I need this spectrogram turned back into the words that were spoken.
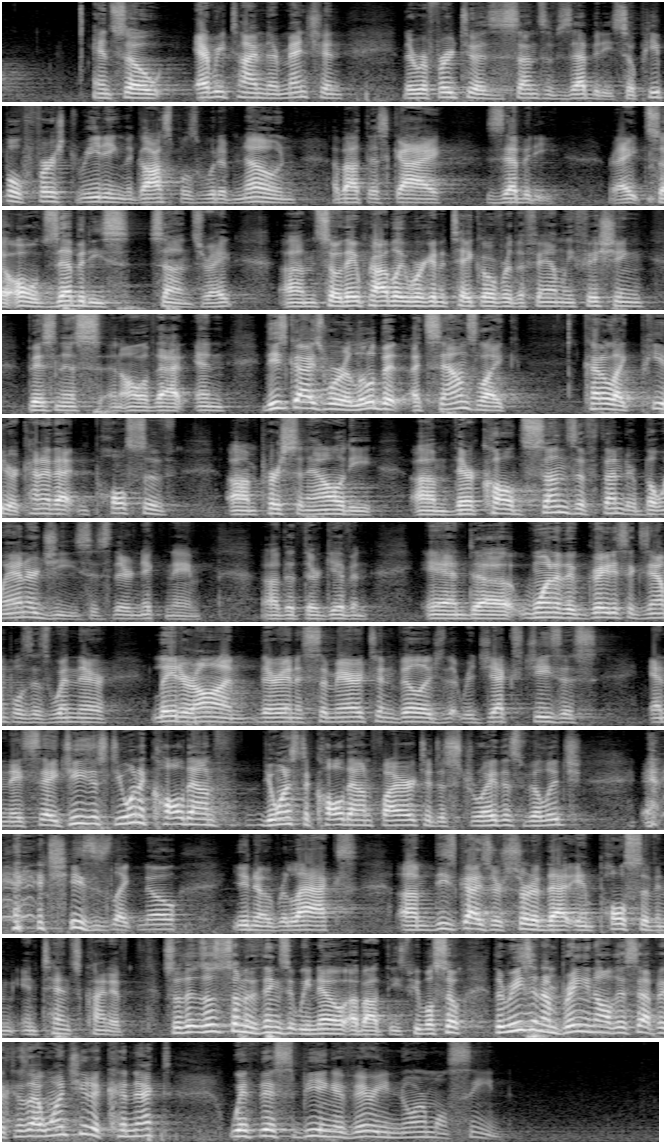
And so every time they're mentioned, they're referred to as the sons of Zebedee. So people first reading the Gospels would have known about this guy, Zebedee, right? So, oh, Zebedee's sons, right? Um, so they probably were going to take over the family fishing business and all of that. And these guys were a little bit, it sounds like, kind of like Peter, kind of that impulsive um, personality. Um, they're called Sons of Thunder. Boanerges is their nickname uh, that they're given. And uh, one of the greatest examples is when they're later on, they're in a Samaritan village that rejects Jesus, and they say, Jesus, do you want to call down, do you want us to call down fire to destroy this village? And Jesus is like, no, you know, relax. Um, these guys are sort of that impulsive and intense kind of. So those are some of the things that we know about these people. So the reason I'm bringing all this up is because I want you to connect with this being a very normal scene.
